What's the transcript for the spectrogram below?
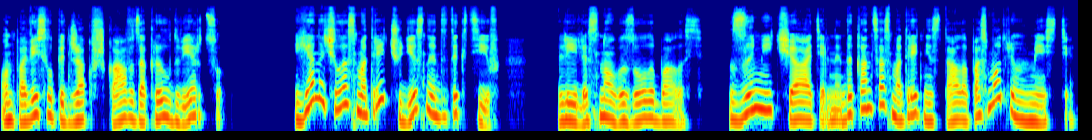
Он повесил пиджак в шкаф, закрыл дверцу. Я начала смотреть чудесный детектив. Лиля снова заулыбалась. Замечательный, до конца смотреть не стала. Посмотрим вместе.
